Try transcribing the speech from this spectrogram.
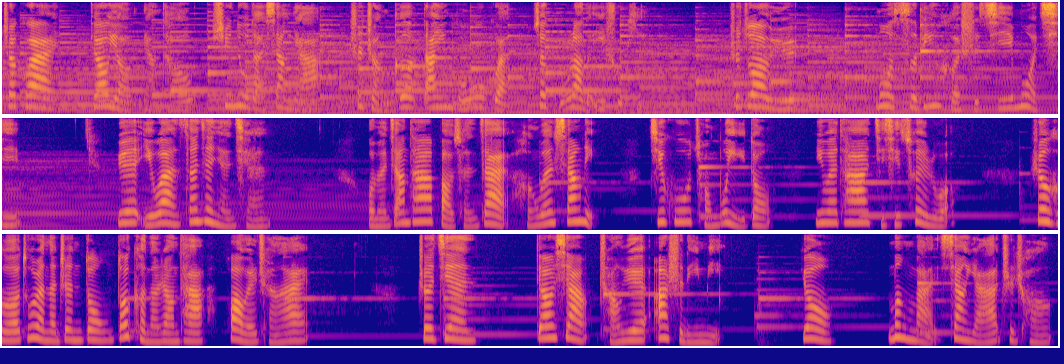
这块雕有两头驯鹿的象牙。是整个大英博物馆最古老的艺术品，制作于莫次冰河时期末期，约一万三千年前。我们将它保存在恒温箱里，几乎从不移动，因为它极其脆弱，任何突然的震动都可能让它化为尘埃。这件雕像长约二十厘米，用孟买象牙制成。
